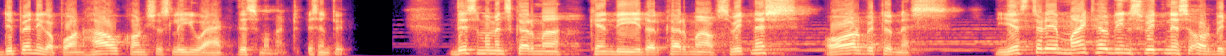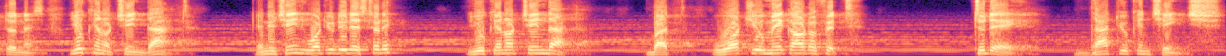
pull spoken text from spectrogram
depending upon how consciously you act this moment, isn't it? This moment's karma can be either karma of sweetness or bitterness. Yesterday might have been sweetness or bitterness, you cannot change that. Can you change what you did yesterday? You cannot change that. But what you make out of it today, that you can change.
